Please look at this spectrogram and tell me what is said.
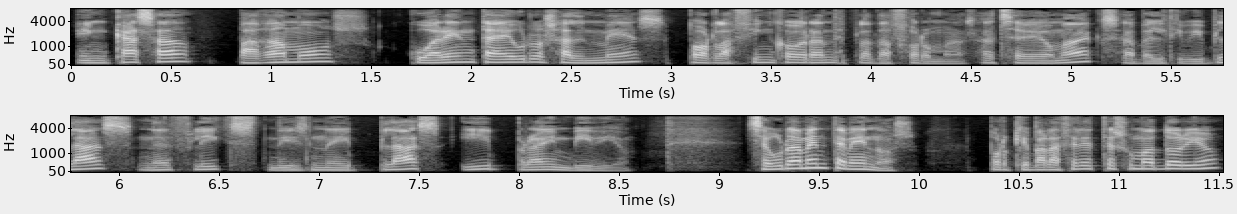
En casa pagamos 40 euros al mes por las cinco grandes plataformas, HBO Max, Apple TV Plus, Netflix, Disney Plus y Prime Video. Seguramente menos, porque para hacer este sumatorio,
